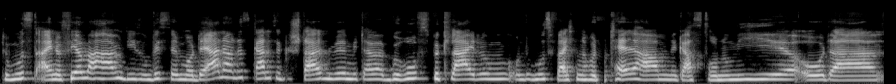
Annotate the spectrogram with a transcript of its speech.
Du musst eine Firma haben, die so ein bisschen moderner das Ganze gestalten will mit der Berufsbekleidung und du musst vielleicht ein Hotel haben, eine Gastronomie oder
